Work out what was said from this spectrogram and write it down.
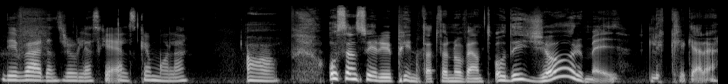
Det är världens roligaste. Jag älskar att måla. Ja. Och sen så är det ju pyntat för novent och det gör mig lyckligare.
